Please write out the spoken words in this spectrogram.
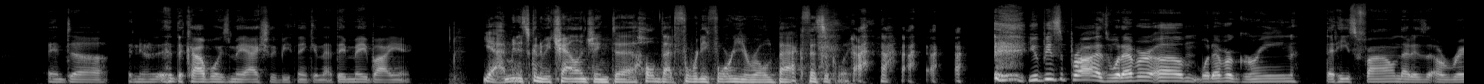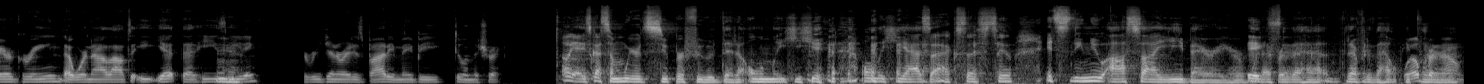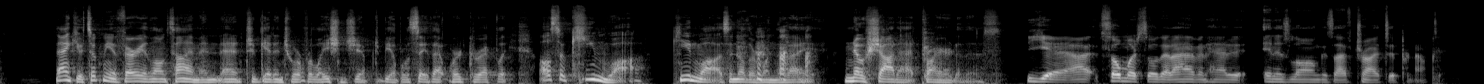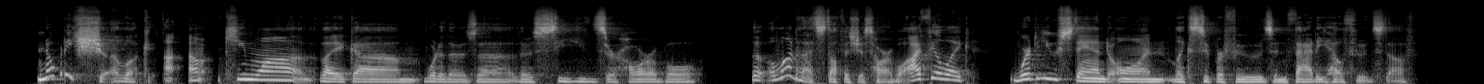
And uh, and you know, the Cowboys may actually be thinking that they may buy in. Yeah, I mean, it's going to be challenging to hold that 44 year old back physically. You'd be surprised. Whatever um whatever green that he's found that is a rare green that we're not allowed to eat yet that he's Yeah. eating to regenerate his body may be doing the trick. Oh yeah, he's got some weird superfood that only he only he has access to. It's the new acai berry or whatever the hell, whatever the hell people Well are. Thank you. It took me a very long time and, and to get into a relationship to be able to say that word correctly. Also, quinoa. Quinoa is another one that I no shot at prior to this. Yeah, I, so much so that I haven't had it in as long as I've tried to pronounce it. Nobody should look. Uh, uh, quinoa, like um, what are those? Uh, those seeds are horrible. The, a lot of that stuff is just horrible. I feel like where do you stand on like superfoods and fatty health food stuff?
